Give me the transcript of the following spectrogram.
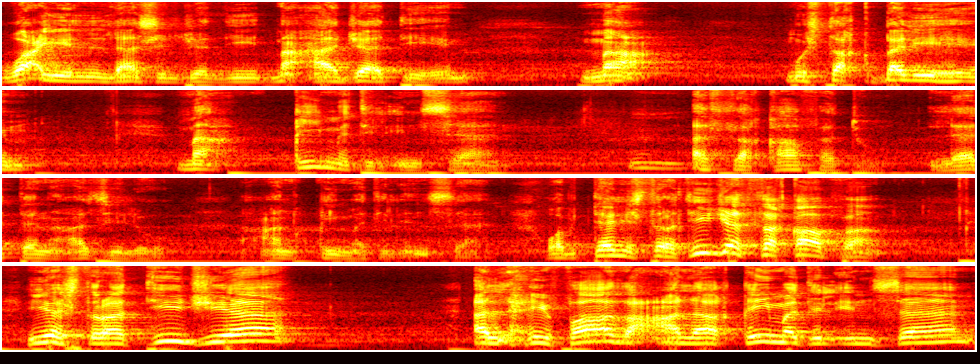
وعي الناس الجديد مع حاجاتهم مع مستقبلهم مع قيمة الإنسان. الثقافة لا تنعزل عن قيمة الإنسان وبالتالي استراتيجية الثقافة هي استراتيجية الحفاظ على قيمة الإنسان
